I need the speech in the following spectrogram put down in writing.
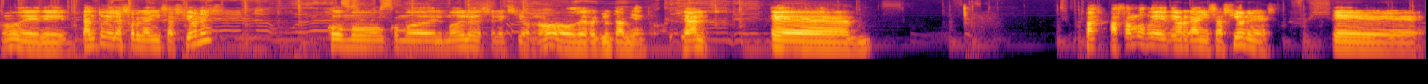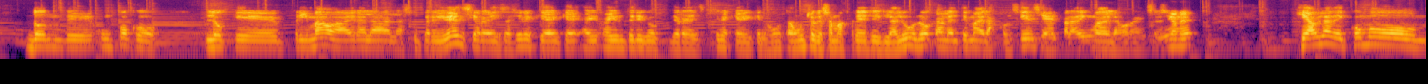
de, tanto de las organizaciones como, como del modelo de selección ¿no? o de reclutamiento. Al final, eh, pasamos de, organizaciones eh, donde un poco lo que primaba era la, supervivencia, organizaciones que hay, que hay, un teórico de organizaciones que, que, nos gusta mucho que se llama Frederick Laloux, ¿no? que habla del tema de las conciencias, el paradigma de las organizaciones, que habla de cómo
